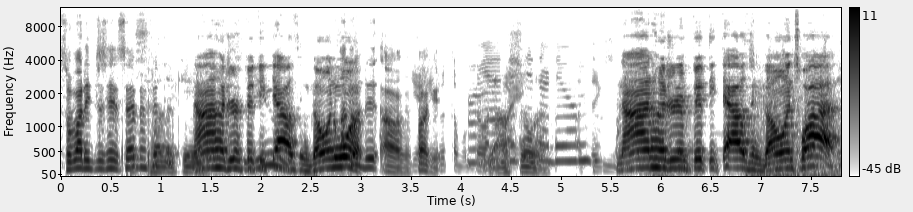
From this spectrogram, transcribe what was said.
Wait, somebody just hit seven fifty. 950,000 going once. Oh fuck it. 950,000 going twice.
